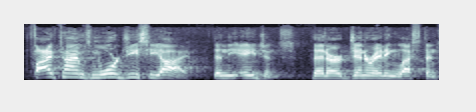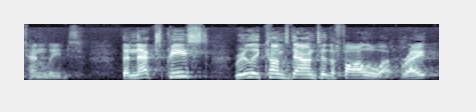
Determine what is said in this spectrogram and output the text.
five times more GCI than the agents that are generating less than 10 leads. The next piece really comes down to the follow up, right?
